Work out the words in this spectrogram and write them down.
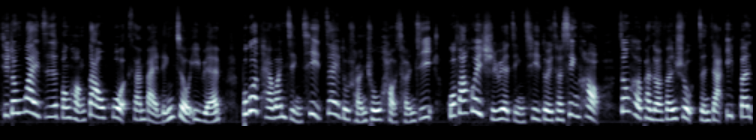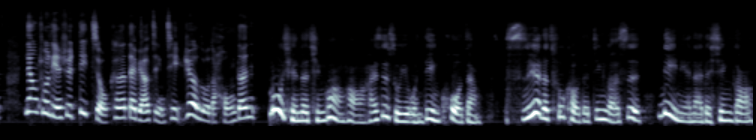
其中外资疯狂到货三百零九亿元。不过台湾景气再度传出好成绩，国发会十月景气对策信号综合判断分数增加一分，亮出连续第九颗代表景气热络的红灯。目前的情况哈，还是属于稳定扩张。十月的出口的金额是历年来的新高，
